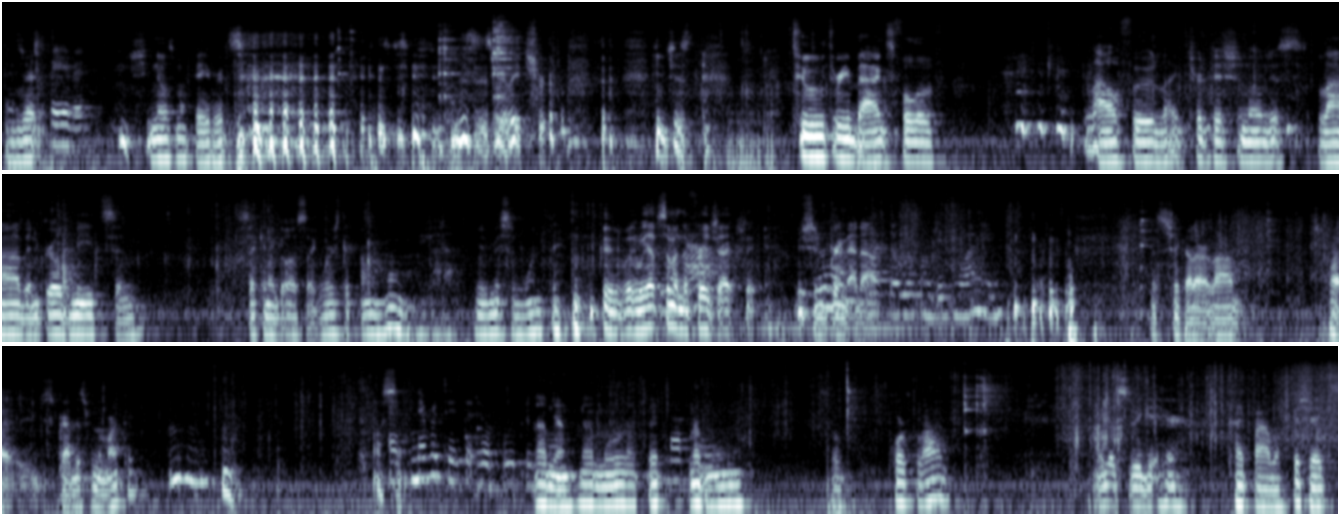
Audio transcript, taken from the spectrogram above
that's your favorite She knows my favorites. this is really true. you just two, three bags full of Lao food, like traditional, just lab and grilled meats. And a second ago, I was like, "Where's the panahon? We gotta, we're missing one thing. We have some in the fridge, actually. We should bring that out. leftover from this morning Let's check out our lab. Probably just grab this from the market. mm-hmm. Awesome. I've never tasted her food before ลาบยังลาบหมูลาบเป็ด ลาบ ลาบ ห ห มู มูนะ so pork lab what else do we get here ไข่ปลาบ่ fish eggs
